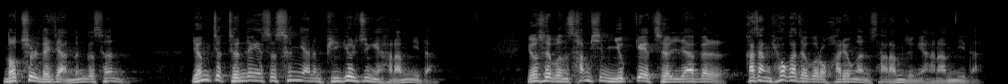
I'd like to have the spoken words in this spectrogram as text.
노출되지 않는 것은 영적 전쟁에서 승리하는 비결 중의 하나입니다. 요셉은 36개 전략을 가장 효과적으로 활용한 사람 중의 하나입니다.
